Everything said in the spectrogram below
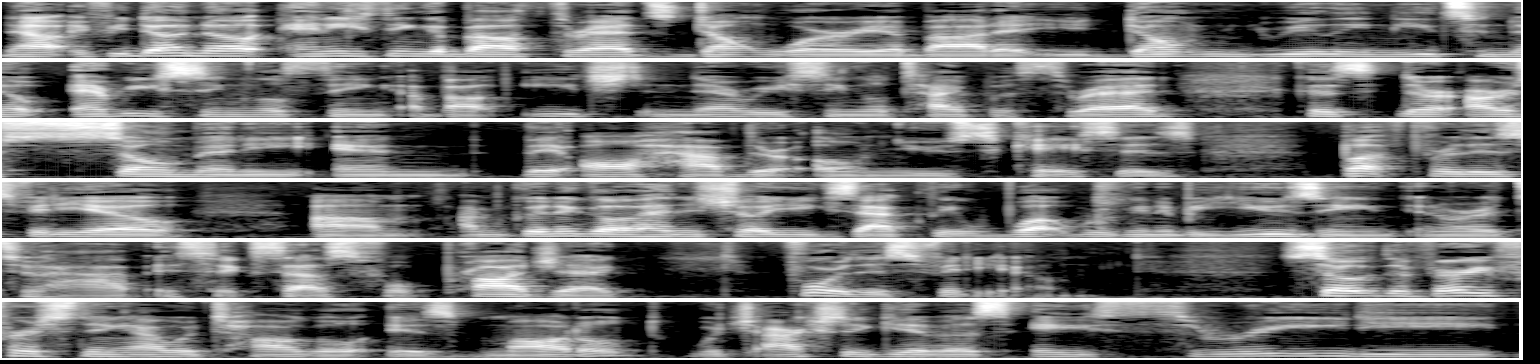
Now, if you don't know anything about threads, don't worry about it. You don't really need to know every single thing about each and every single type of thread because there are so many and they all have their own use cases. But for this video, um, I'm going to go ahead and show you exactly what we're going to be using in order to have a successful project for this video. So the very first thing I would toggle is modeled, which actually give us a 3D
